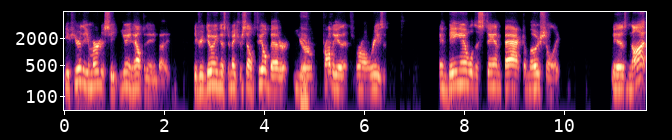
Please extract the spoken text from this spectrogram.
if you're the emergency, you ain't helping anybody. If you're doing this to make yourself feel better, you're yeah. probably in it for the wrong reason. And being able to stand back emotionally is not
